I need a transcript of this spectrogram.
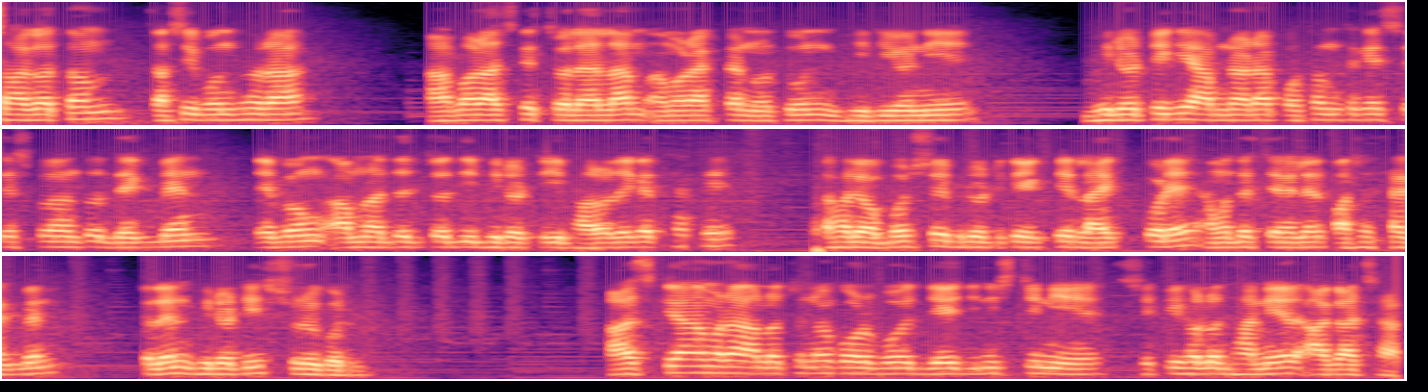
স্বাগতম, চাষি বন্ধুরা। আবার আজকে চলে এলাম আমার একটা নতুন ভিডিও নিয়ে। ভিডিওটিকে আপনারা প্রথম থেকে শেষ পর্যন্ত দেখবেন এবং আপনাদের যদি ভিডিওটি ভালো লেগে থাকে, তাহলে অবশ্যই ভিডিওটিকে একটি লাইক করে আমাদের চ্যানেলের পাশে থাকবেন। চলেন ভিডিওটি শুরু করি। আজকে আমরা আলোচনা করব যে জিনিসটি নিয়ে, সেটি হলো ধানের আগাছা।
